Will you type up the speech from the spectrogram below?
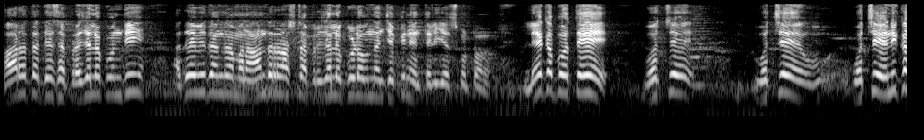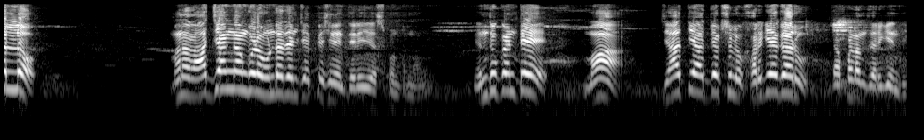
భారతదేశ ప్రజలకు ఉంది. అదేవిధంగా మన ఆంధ్ర రాష్ట్ర ప్రజలకు కూడా ఉందని చెప్పి నేను తెలియజేసుకుంటాను లేకపోతే వచ్చే వచ్చే వచ్చే ఎన్నికల్లో మన రాజ్యాంగం కూడా ఉండదని చెప్పేసి నేను తెలియజేసుకుంటున్నాను. ఎందుకంటే మా జాతీయ అధ్యక్షులు ఖర్గే గారు చెప్పడం జరిగింది.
